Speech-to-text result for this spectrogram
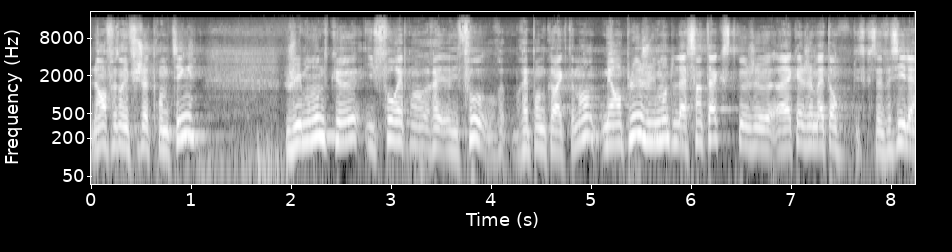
Là, en faisant du few-shot prompting, je lui montre qu'il faut, répondre, faut répondre correctement, mais en plus, je lui montre la syntaxe à laquelle je m'attends, puisque cette fois-ci, il,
